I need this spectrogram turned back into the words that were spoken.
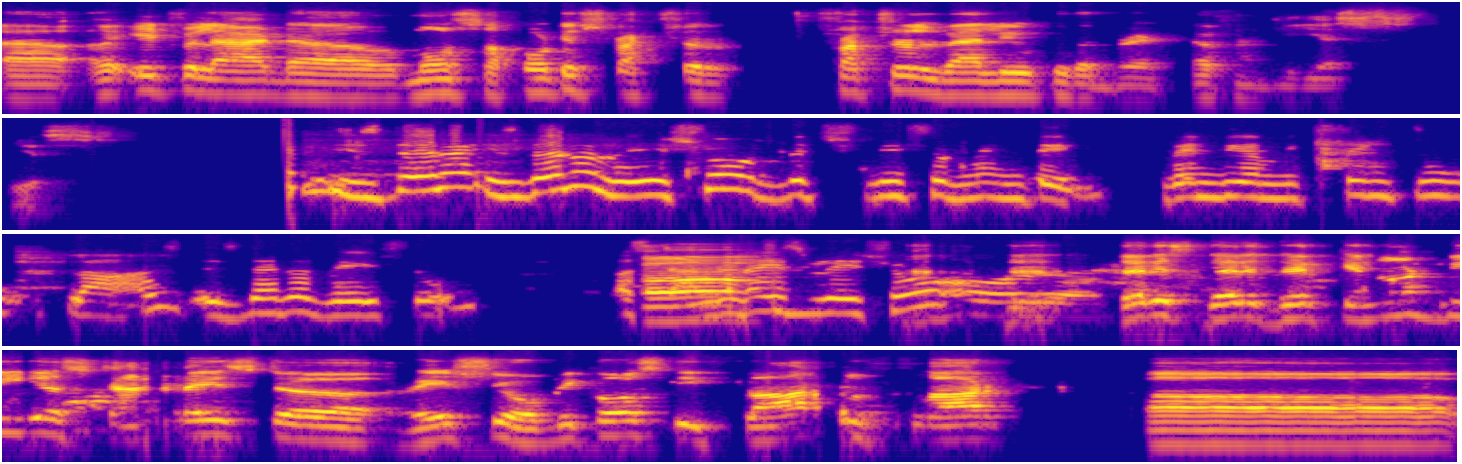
uh, it will add uh, more supportive structure, structural value to the bread. Definitely, yes, yes. Is there a is there a ratio which we should maintain when we are mixing two flours? Is there a ratio? a uh, standardized uh, ratio or there is there there cannot be a standardized uh, ratio because the flour to flour uh,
